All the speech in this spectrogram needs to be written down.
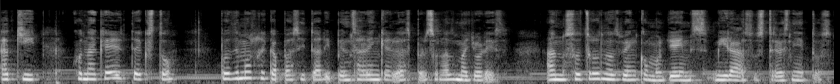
Aquí, con aquel texto, podemos recapacitar y pensar en que las personas mayores a nosotros nos ven como James mira a sus tres nietos,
